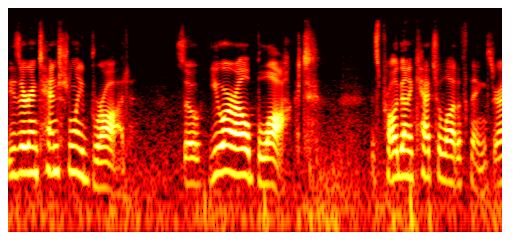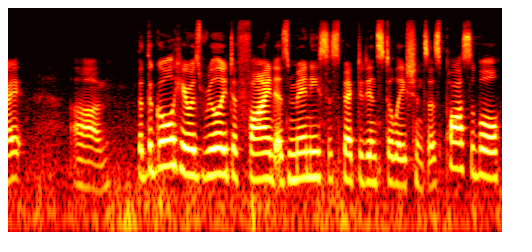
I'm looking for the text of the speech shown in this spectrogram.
these are intentionally broad. So URL blocked. It's probably going to catch a lot of things, right? Um, but the goal here was really to find as many suspected installations as possible,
